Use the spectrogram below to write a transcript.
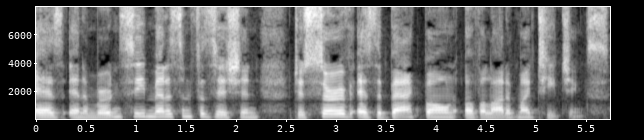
as an emergency medicine physician to serve as the backbone of a lot of my teachings.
